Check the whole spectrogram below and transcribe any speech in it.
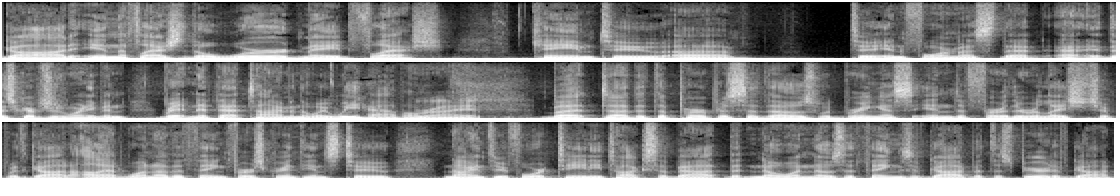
God in the flesh, the Word made flesh, came to uh, to inform us that uh, the scriptures weren't even written at that time in the way we have them. right But uh, that the purpose of those would bring us into further relationship with God. I'll add one other thing 1 Corinthians 2 9 through 14. He talks about that no one knows the things of God but the Spirit of God.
